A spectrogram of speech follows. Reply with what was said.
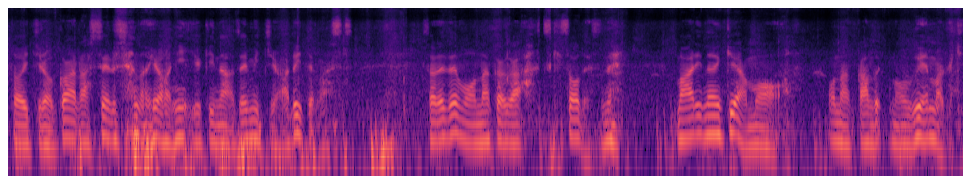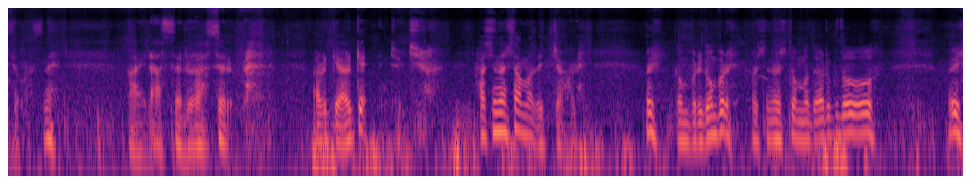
東一郎君はラッセル車のように雪のあぜ道を歩いてます。それでもお腹がつきそうですね。周りの雪はもうお腹の上まで来てますね。はいラッセルラッセル。歩け歩け。東一郎橋の下まで行っちゃうこれ。はい頑張れ頑張れ。橋の下まで歩くぞ。はい。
